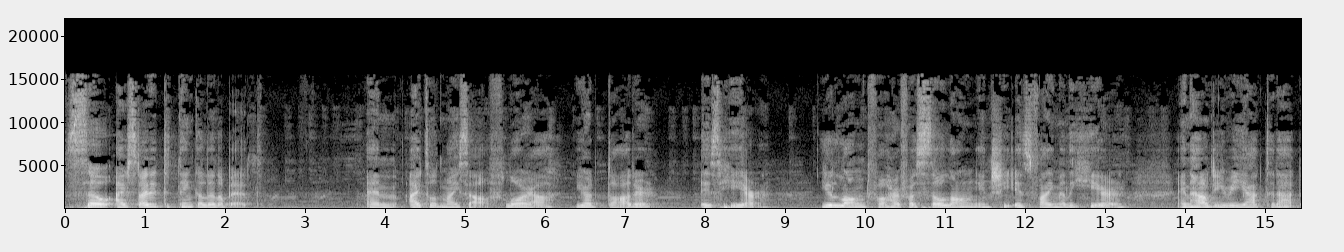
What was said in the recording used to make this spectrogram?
So I started to think a little bit. And I told myself, Laura, your daughter is here. You longed for her for so long, and she is finally here. And how do you react to that?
